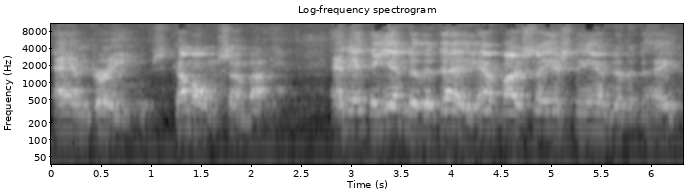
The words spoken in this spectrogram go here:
and dreams. Come on, somebody. And at the end of the day, everybody say it's the end of the day.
